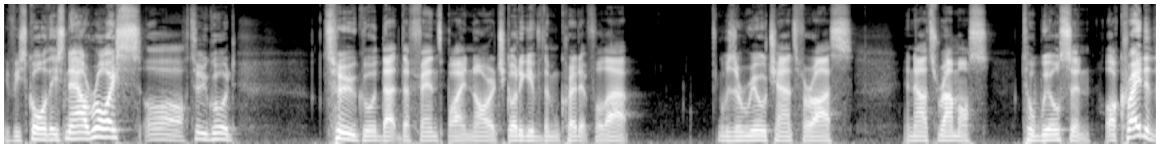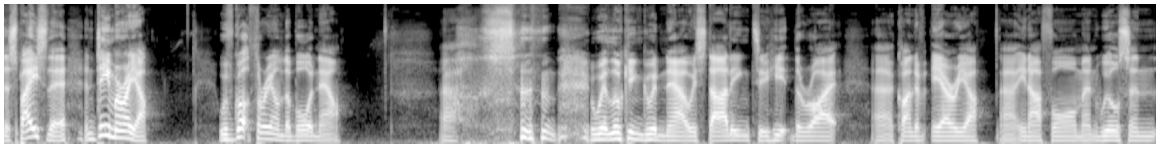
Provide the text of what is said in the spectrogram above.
If we score this now, Reus! Oh, too good. Too good, that defense by Norwich. Got to give them credit for that. It was a real chance for us. And now it's Ramos to Wilson. Oh, created the space there. And Di Maria. We've got three on the board now. Uh, we're looking good now. We're starting to hit the right uh, kind of area uh, in our form. And Wilson,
